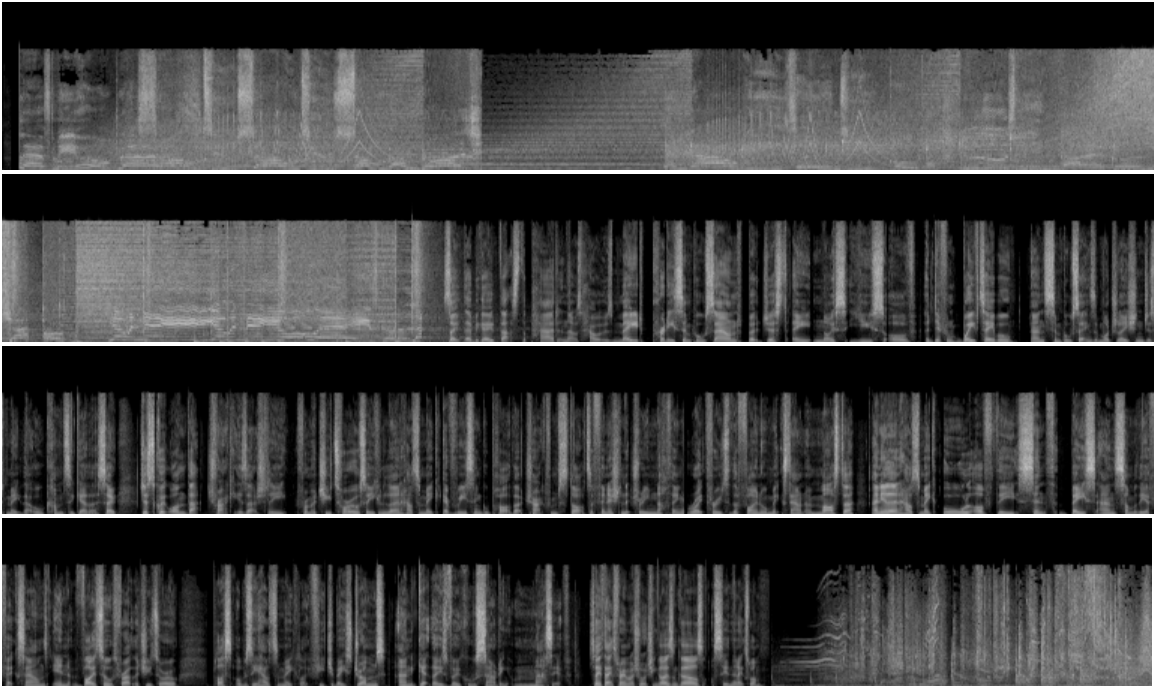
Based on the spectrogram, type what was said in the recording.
So there we go, that's the pad and that was how it was made. Pretty simple sound, but just a nice use of a different wavetable and simple settings of modulation just make that all come together. So just a quick one, that track is actually from a tutorial, so you can learn how to make every single part of that track from start to finish, literally nothing right through to the final mixdown and master. And you learn how to make all of the synth, bass, and some of the effect sounds in Vital throughout the tutorial plus obviously how to make like future bass drums and get those vocals sounding massive. So thanks very much for watching guys and girls. I'll see you in the next one. Thank you.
